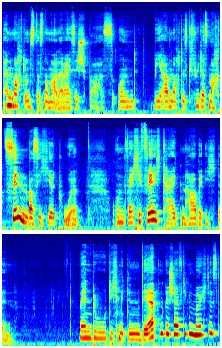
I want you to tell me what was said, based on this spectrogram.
dann macht uns das normalerweise Spaß. Und wir haben auch das Gefühl, das macht Sinn, was ich hier tue. Und welche Fähigkeiten habe ich denn? Wenn du dich mit den Werten beschäftigen möchtest,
